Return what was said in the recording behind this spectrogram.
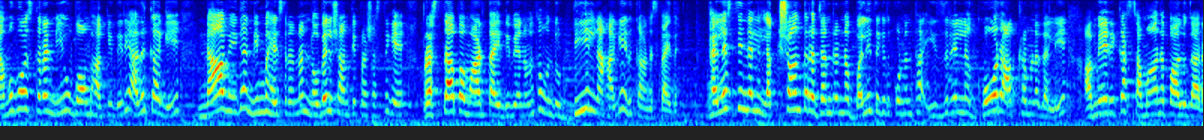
ನಮಗೋಸ್ಕರ ನೀವು ಬಾಂಬ್ ಹಾಕಿದ್ದೀರಿ, ಅದಕ್ಕಾಗಿ ನಾವೀಗ ನಿಮ್ಮ ಹೆಸರನ್ನ ನೊಬೆಲ್ ಶಾಂತಿ ಪ್ರಶಸ್ತಿಗೆ ಪ್ರಸ್ತಾಪ ಮಾಡ್ತಾ ಇದ್ದೀವಿ ಅನ್ನುವಂಥ ಒಂದು ಡೀಲ್ನ ಹಾಗೆ ಇದು ಕಾಣಿಸ್ತಾ ಇದೆ. ಫೆಲೆಸ್ತೀನ್ನಲ್ಲಿ ಲಕ್ಷಾಂತರ ಜನರನ್ನ ಬಲಿ ತೆಗೆದುಕೊಂಡಂಥ ಇಸ್ರೇಲ್ನ ಘೋರ ಆಕ್ರಮಣದಲ್ಲಿ ಅಮೆರಿಕ ಸಮಾನ ಪಾಲುದಾರ.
